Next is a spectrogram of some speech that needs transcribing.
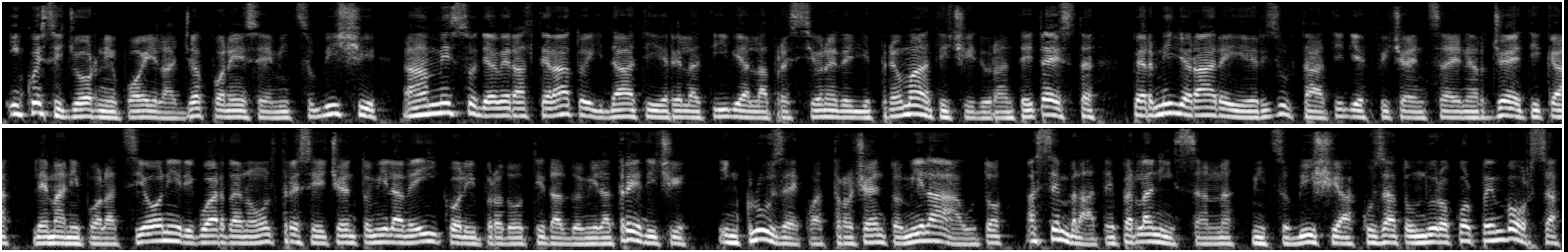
In questi giorni poi la giapponese Mitsubishi ha ammesso di aver alterato i dati relativi alla pressione degli pneumatici durante i test per migliorare i risultati di efficienza energetica. Le manipolazioni riguardano oltre 600.000 veicoli prodotti dal 2013, incluse 400.000 auto assemblate per la Nissan. Mitsubishi ha accusato un duro colpo in borsa,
